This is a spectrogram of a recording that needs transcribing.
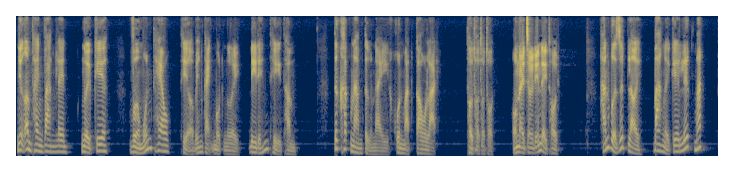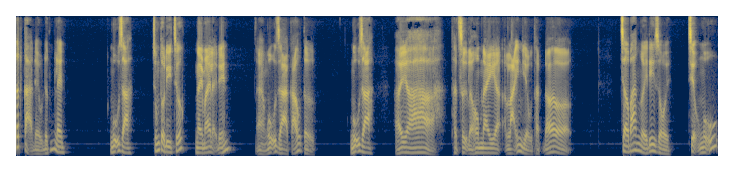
Những âm thanh vang lên, Người kia vừa muốn theo Thì ở bên cạnh một người đi đến thì thầm. Tức khắc nam tử này khuôn mặt cau lại. Thôi thôi thôi thôi, Hôm nay trời đến đây thôi. Hắn vừa dứt lời, Ba người kia liếc mắt, Tất cả đều đứng lên. Ngũ ra Chúng tôi đi trước, Ngày mai lại đến. À ngũ ra cáo tử Ngũ ra ấy à Thật sự là hôm nay à, lãi nhiều thật đó. Chờ ba người đi rồi, Triệu ngũ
